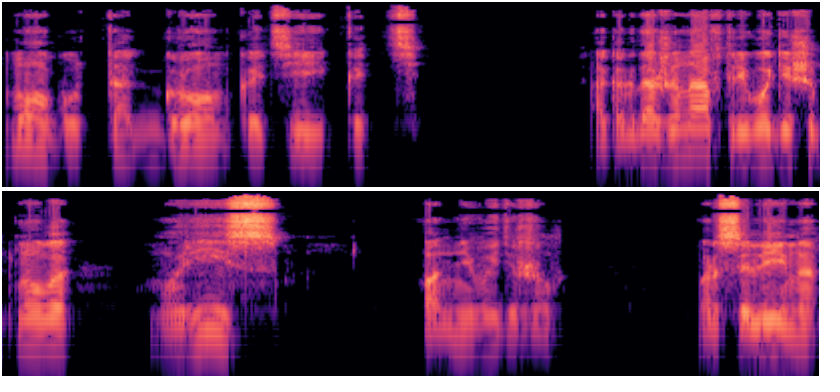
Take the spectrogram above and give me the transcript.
могут так громко тикать. А когда жена в тревоге шепнула «Морис», он не выдержал. «Марселина,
